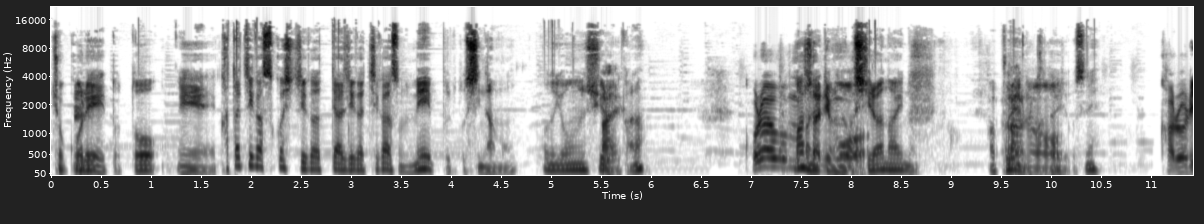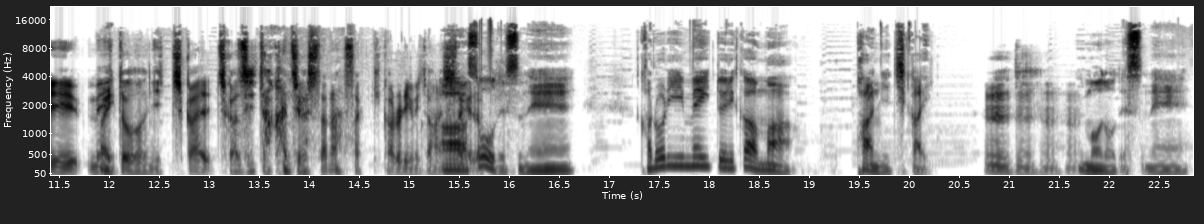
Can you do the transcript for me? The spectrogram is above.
チョコレートと、うん、えー、形が少し違って味が違う、そのメープルとシナモン。この4種類かな。はい、これはまさにもう。知らないの。あ、プレーンの大丈夫ですね。カロリーメイトに近い、はい、近づいた感じがしたな。さっきカロリーメイトの話したけど。あそうですね。カロリーメイトよりかは、まあ、パンに近い。ものですね。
